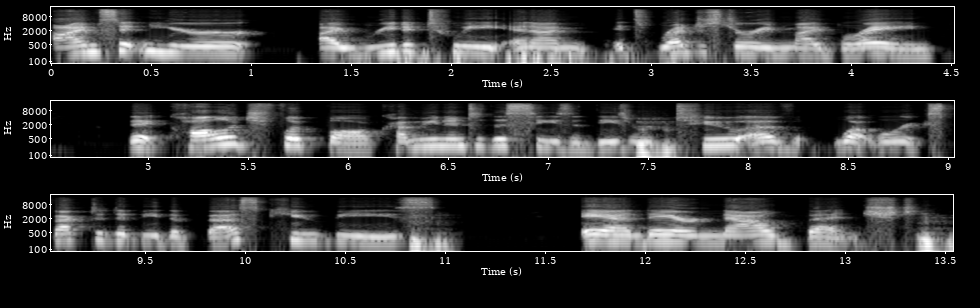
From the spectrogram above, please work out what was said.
I'm sitting here. I read a tweet and I'm it's registering my brain that college football coming into the season, these were mm-hmm. two of what were expected to be the best QBs, mm-hmm. and they are now benched. Mm-hmm.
